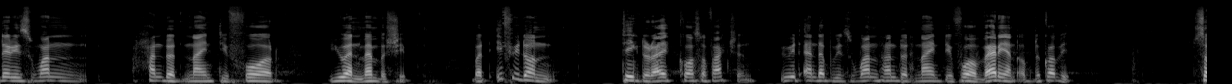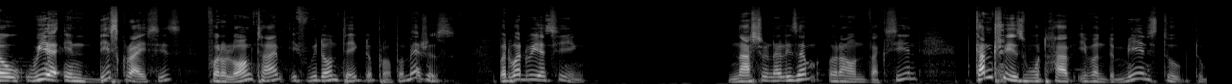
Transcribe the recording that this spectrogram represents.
there is 194 UN membership, but if we don't take the right course of action, we would end up with 194 variant of the COVID. So we are in this crisis for a long time if we don't take the proper measures. But what we are seeing, nationalism around vaccine, countries would have even the means to, to,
